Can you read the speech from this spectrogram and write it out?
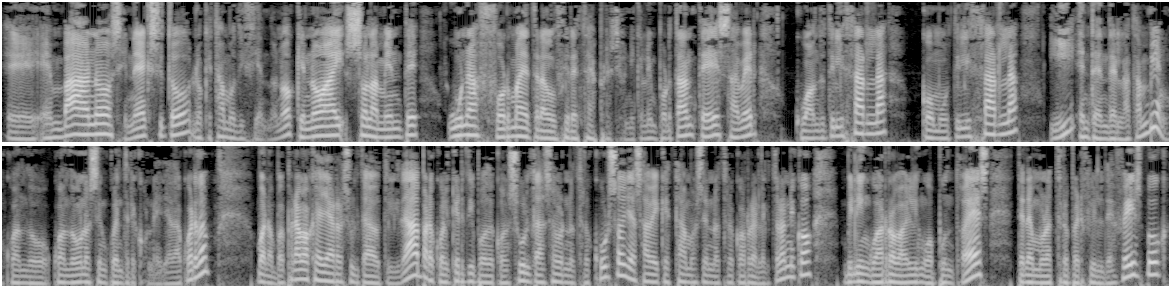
eh, en vano, sin éxito, lo que estamos diciendo, ¿no? Que no hay solamente una forma de traducir esta expresión y que lo importante es saber cuándo utilizarla, cómo utilizarla y entenderla también cuando, cuando uno se encuentre con ella, ¿de acuerdo? Bueno, pues esperamos que haya resultado de utilidad para cualquier tipo de consulta sobre nuestros cursos. Ya sabéis que estamos en nuestro correo electrónico bilingua.bilingua.es. Tenemos nuestro perfil de Facebook,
